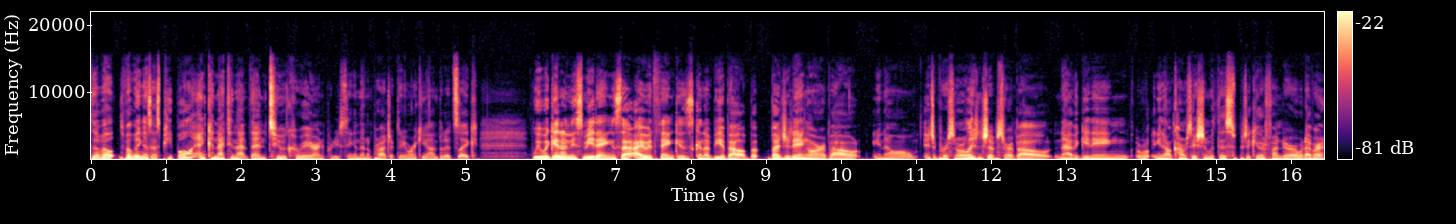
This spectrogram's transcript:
develop, developing us as people and connecting that then to a career and producing and then a project that you're working on. But it's like we would get in these meetings that I would think is going to be about bu- budgeting or about you know interpersonal relationships or about navigating you know a conversation with this particular funder or whatever.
